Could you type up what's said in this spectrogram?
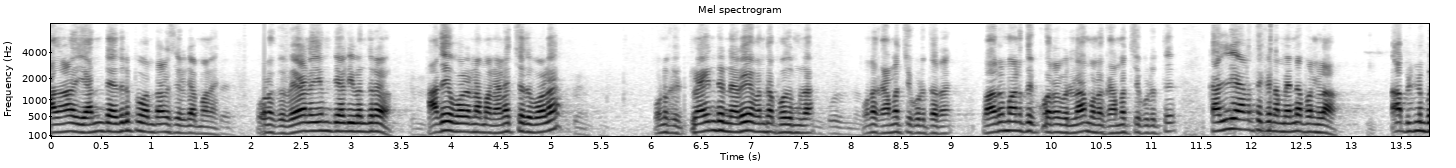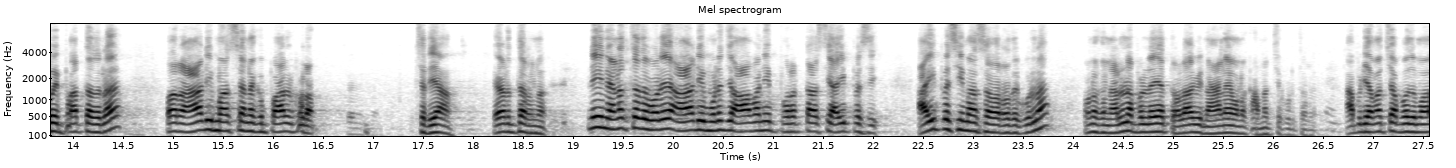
அதனால் எந்த எதிர்ப்பு வந்தாலும் சரிடாமானே உனக்கு வேலையும் தேடி வந்துடும் அதே போல் நம்ம நினச்சது போல் உனக்கு கிளைண்ட்டு நிறைய வந்தால் போதும்ல? உனக்கு அமைச்சு கொடுத்துறேன். வருமானத்துக்கு குறைவில்லாமல் உனக்கு அமைச்சு கொடுத்து கல்யாணத்துக்கு நம்ம என்ன பண்ணலாம்? அப்படின்னு போய் பார்த்ததுல வர ஆடி மாதம் எனக்கு பால் குடம். சரியா? எடுத்துடணும். நீ நினச்சது போல ஆடி முடிஞ்சு ஆவணி புரட்டாசி ஐப்பசி. ஐப்பசி மாதம் வர்றதுக்குள்ளே உனக்கு நல்ல பிள்ளைய தொலாவி நானே உனக்கு அமைச்சு கொடுத்துறேன். அப்படி அமைச்சா போதுமா?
